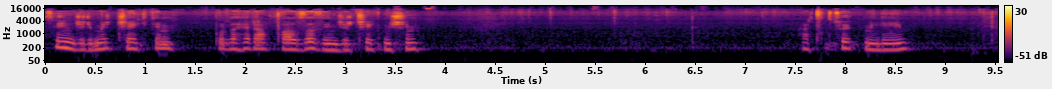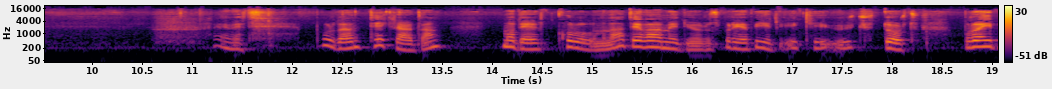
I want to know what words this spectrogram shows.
zincirimi çektim. Burada herhal fazla zincir çekmişim. Artık sökmeyeyim Evet. Buradan tekrardan model kurulumuna devam ediyoruz. Buraya 1 2 3 4 burayı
